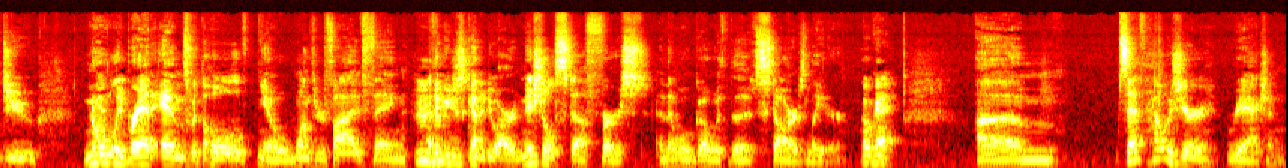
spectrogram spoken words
Do you, normally Brad ends with the whole, you know, one through five thing. I think we just kind of do our initial stuff first, and then we'll go with the stars later. Okay. Um, Seth, how was your reaction?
